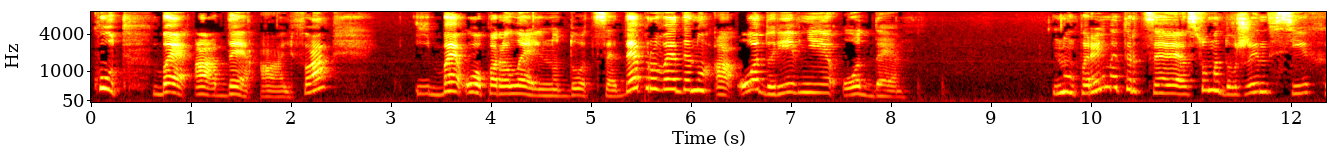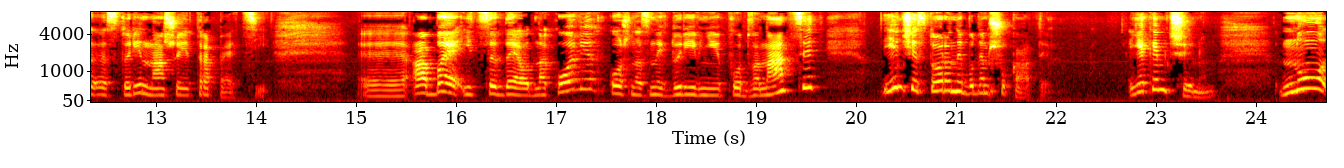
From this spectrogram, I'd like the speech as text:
кут BAD альфа, і БО паралельно до СД проведено, а О дорівнює ОД. Ну, периметр це сума довжин всіх е, сторін нашої трапеції. Е, АБ і СД однакові, кожна з них дорівнює по 12. Інші сторони будемо шукати. Яким чином? Ну,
